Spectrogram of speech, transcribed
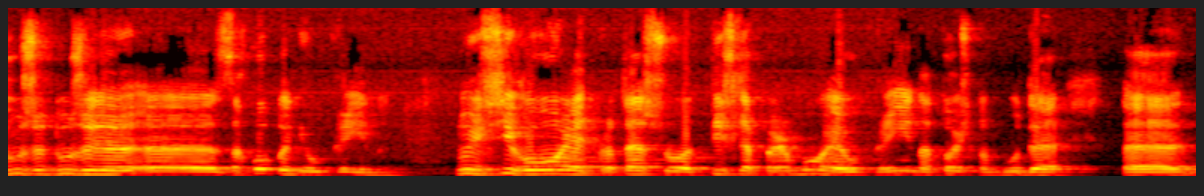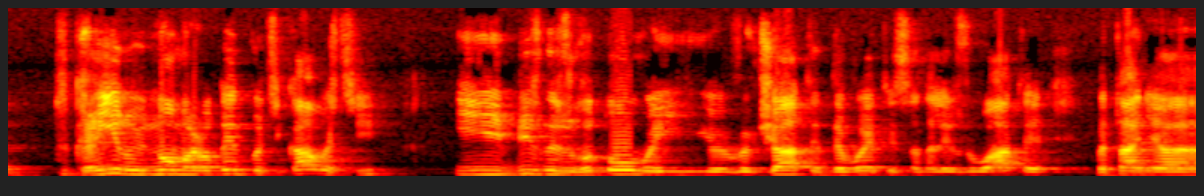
дуже дуже е, захоплені Україною. Ну і всі говорять про те, що після перемоги Україна точно буде країною номер один по цікавості, і бізнес готовий вивчати, дивитися, аналізувати питання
